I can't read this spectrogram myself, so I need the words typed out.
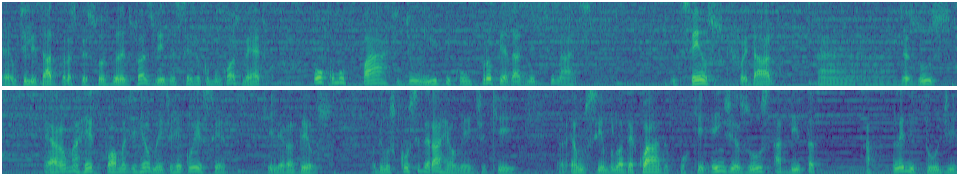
é, utilizado pelas pessoas durante suas vidas, seja como um cosmético ou como parte de um item com propriedades medicinais. Incenso que foi dado a Jesus era uma forma de realmente reconhecer que ele era Deus. Podemos considerar realmente que é, é um símbolo adequado, porque em Jesus habita a plenitude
